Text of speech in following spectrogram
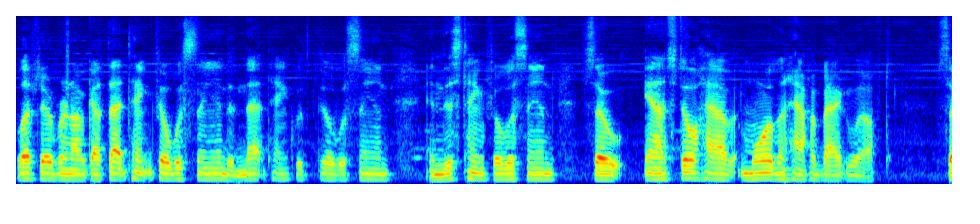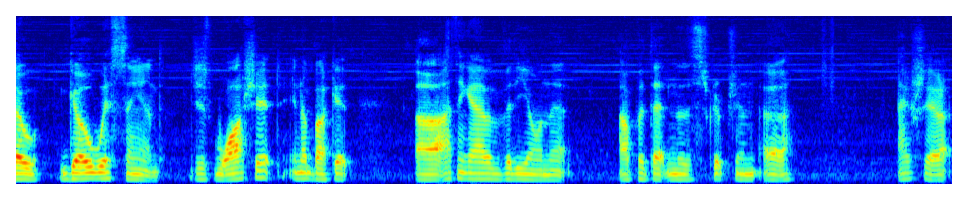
left over and I've got that tank filled with sand and that tank with filled with sand and this tank filled with sand. So, and I still have more than half a bag left. So, go with sand. Just wash it in a bucket. Uh, I think I have a video on that. I'll put that in the description. Uh, actually, I,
